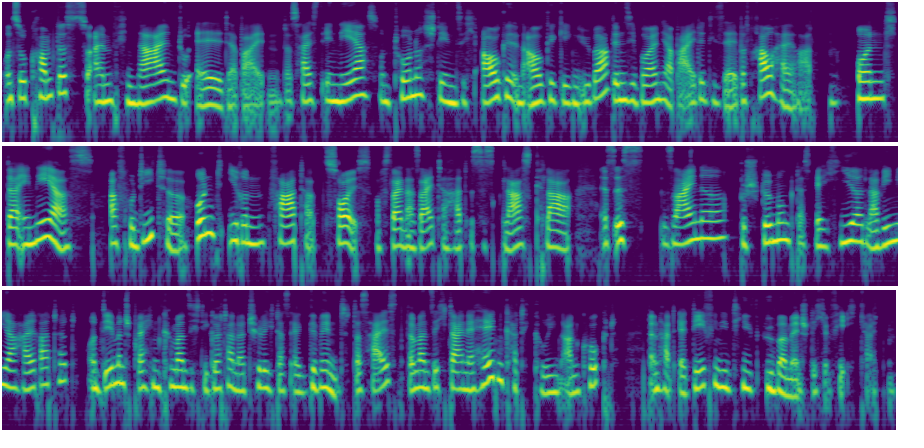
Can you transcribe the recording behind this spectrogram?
Und so kommt es zu einem finalen Duell der beiden. Das heißt, Aeneas und Turnus stehen sich Auge in Auge gegenüber, denn sie wollen ja beide dieselbe Frau heiraten. Und da Aeneas Aphrodite und ihren Vater Zeus auf seiner Seite hat, ist es glasklar. Es ist seine Bestimmung, dass er hier Lavinia heiratet und dementsprechend kümmern sich die Götter natürlich, dass er gewinnt. Das heißt, wenn man sich deine Heldenkategorien anguckt, dann hat er definitiv übermenschliche Fähigkeiten.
